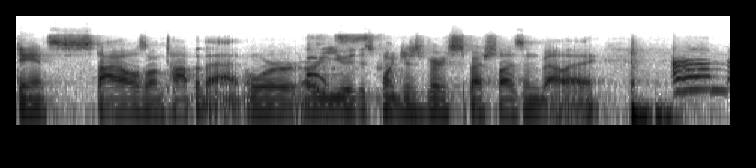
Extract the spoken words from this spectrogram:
dance styles on top of that, or, yes. are you at this point just very specialized in ballet? Um,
